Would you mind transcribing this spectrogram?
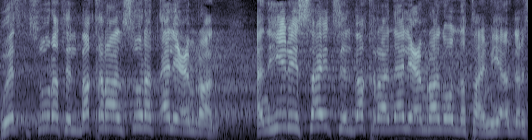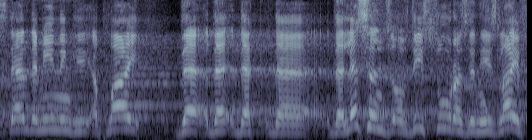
with Surah Al-Baqarah and Surah Ali Imran, and he recites Al-Baqarah and Ali Imran all the time. He understands the meaning, he apply the, the, the, the, the lessons of these surahs in his life.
